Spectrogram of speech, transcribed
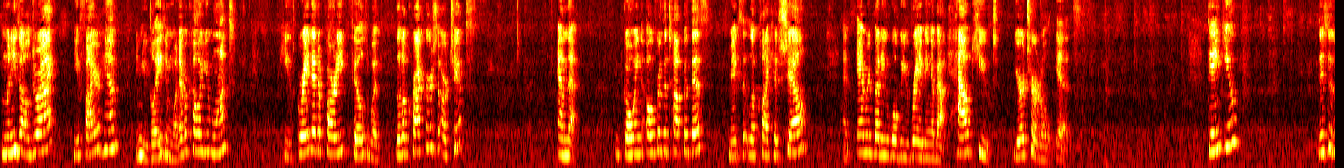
When he's all dry, you fire him and you glaze him whatever color you want. He's great at a party filled with little crackers or chips. And that going over the top of this makes it look like his shell. And everybody will be raving about how cute your turtle is. Thank you. This is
